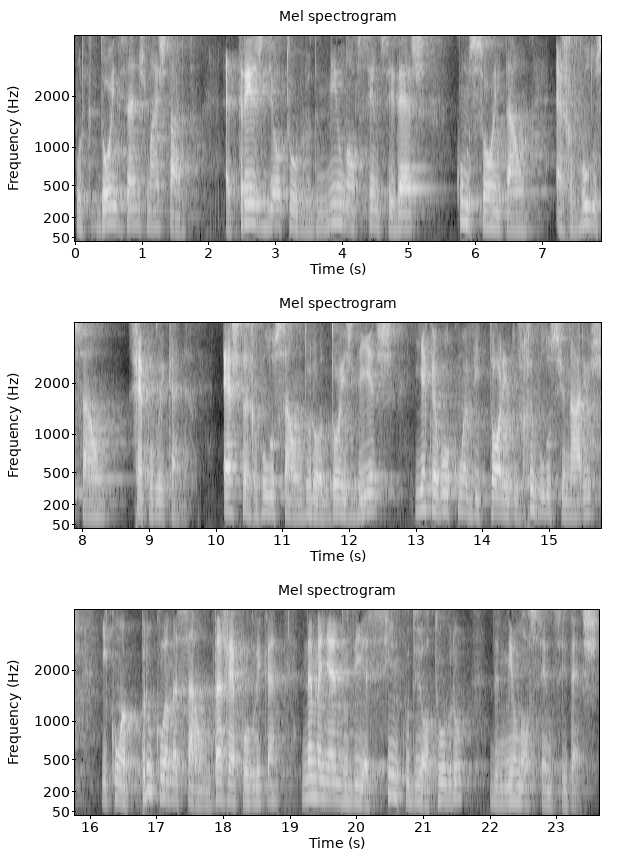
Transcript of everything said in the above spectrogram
porque dois anos mais tarde a 3 de outubro de 1910, começou então a Revolução Republicana. Esta revolução durou dois dias e acabou com a vitória dos revolucionários e com a proclamação da República na manhã do dia 5 de outubro de 1910.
